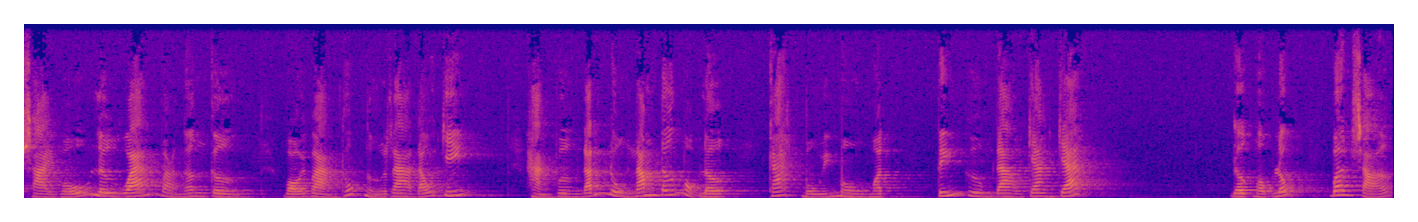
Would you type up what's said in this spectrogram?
xài vũ, lư quán và ngân cường. Vội vàng thúc ngựa ra đấu chiến. Hạng vương đánh luôn năm tướng một lượt, Cát bụi mù mịt, tiếng gươm đào chan chát. Được một lúc, bên sở,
